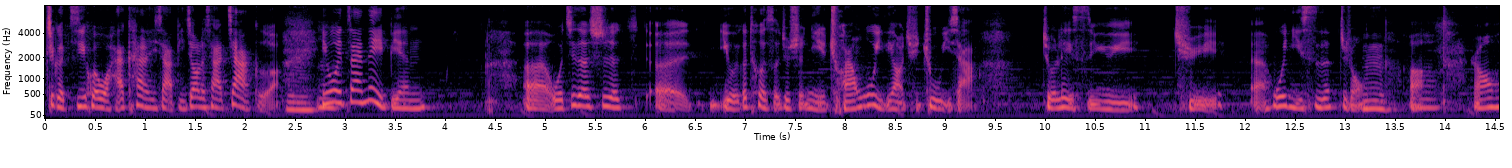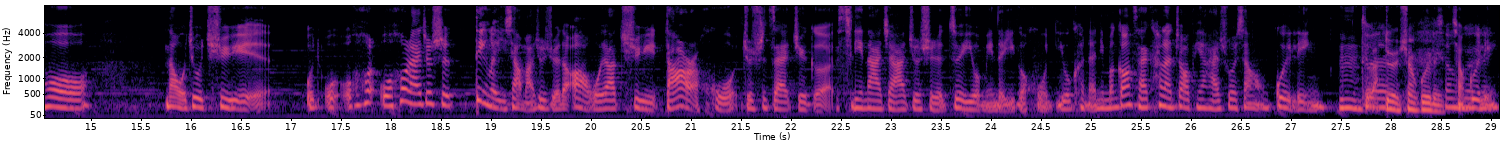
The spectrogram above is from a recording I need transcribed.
这个机会，我还看了一下，比较了一下价格，因为在那边。呃，我记得是呃有一个特色，就是你船屋一定要去住一下，就类似于去呃威尼斯这种嗯啊、然后那我就去，我我我后我后来就是定了一下嘛，就觉得哦，我要去达尔湖，就是在这个斯利纳加，就是最有名的一个湖，有可能你们刚才看了照片，还说像桂林，嗯，对吧？对，像桂林，像像桂林，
